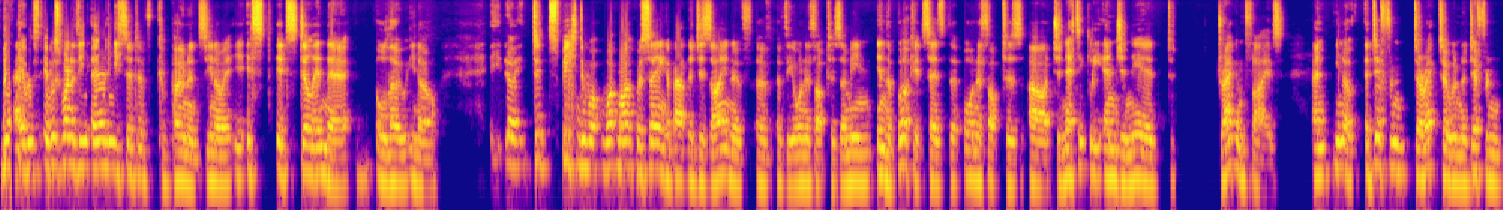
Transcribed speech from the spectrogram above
yeah, it was it was one of the early sort of components. You know, it, it's it's still in there, although you know you know, to, speaking to what, what Mark was saying about the design of, of, of, the ornithopters, I mean, in the book it says that ornithopters are genetically engineered dragonflies. And, you know, a different director and a different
